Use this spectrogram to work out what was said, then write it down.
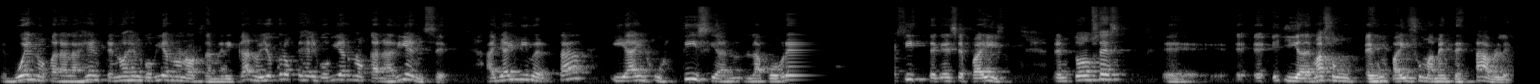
bueno para la gente no es el gobierno norteamericano, yo creo que es el gobierno canadiense. Allá hay libertad y hay justicia, la pobreza existe en ese país. Entonces, eh, eh, eh, y además es un país sumamente estable.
